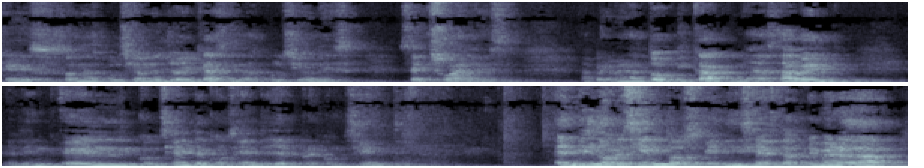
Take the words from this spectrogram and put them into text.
que son las pulsiones yoicas y las pulsiones sexuales. La primera tópica, como ya saben, el, el inconsciente, consciente y el preconsciente. En 1900, que inicia esta primera edad,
